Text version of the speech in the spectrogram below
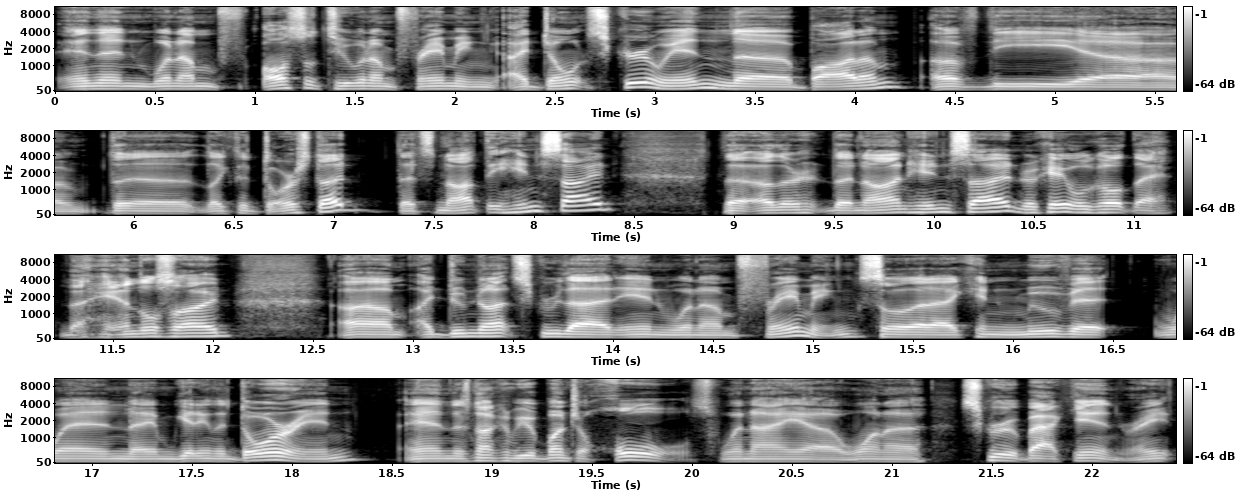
And then when I'm also too when I'm framing, I don't screw in the bottom of the uh, the like the door stud. That's not the hinge side. The other the non hinge side. Okay, we'll call it the the handle side. Um, I do not screw that in when I'm framing so that I can move it when I'm getting the door in, and there's not going to be a bunch of holes when I uh, want to screw it back in. Right.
